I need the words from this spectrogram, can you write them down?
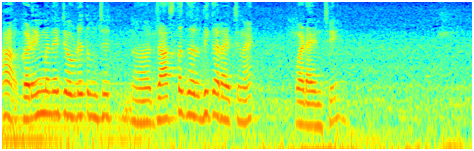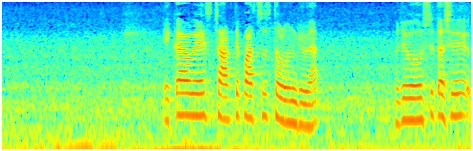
हां कढईमध्ये जेवढे तुमचे जास्त गर्दी करायची नाही वड्यांची. एका वेळेस चार ते पाचच तळून घेऊयात. म्हणजे व्यवस्थित असे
